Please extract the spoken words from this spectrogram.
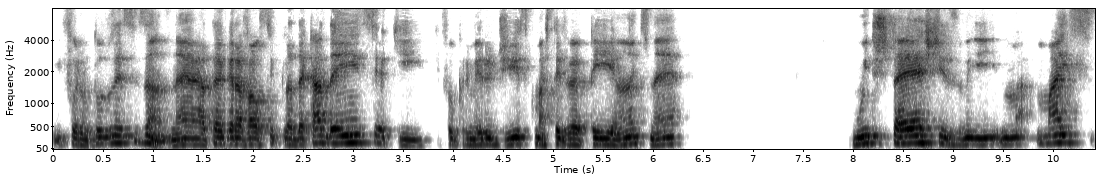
e, foram todos esses anos, né? Até gravar o Ciclo da Decadência, que, que foi o primeiro disco, mas teve o EP antes, né? Muitos testes, e, mas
